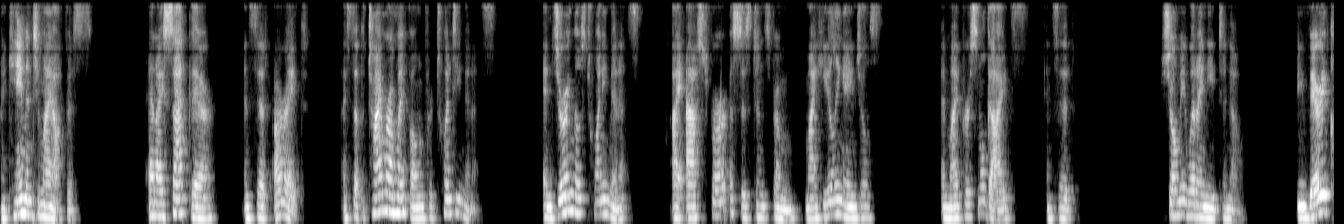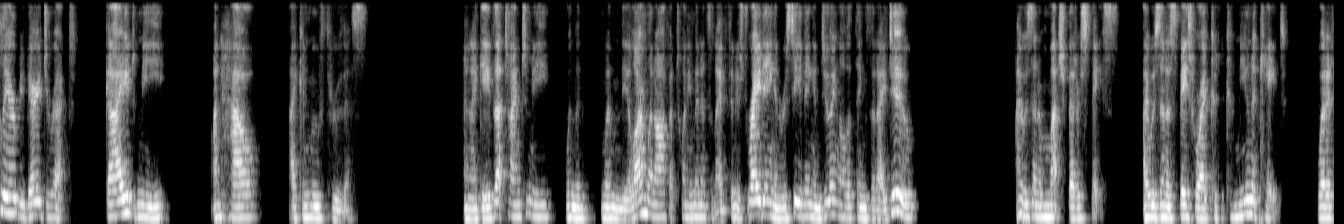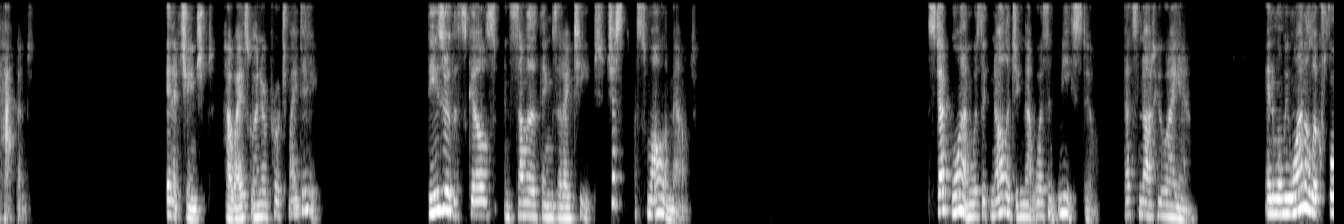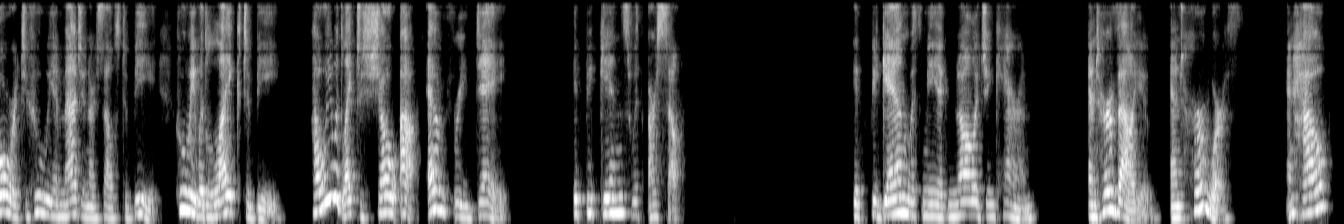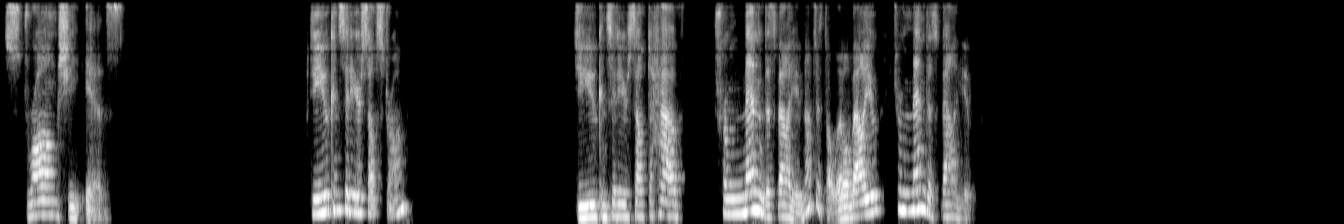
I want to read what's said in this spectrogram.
I came into my office and I sat there and said, All right, I set the timer on my phone for 20 minutes. And during those 20 minutes, I asked for assistance from my healing angels and my personal guides and said, Show me what I need to know. Be very clear, be very direct. Guide me on how I can move through this. And I gave that time to me when the when the alarm went off at 20 minutes and I'd finished writing and receiving and doing all the things that I do, I was in a much better space. I was in a space where I could communicate what had happened. And it changed how I was going to approach my day. These are the skills and some of the things that I teach, just a small amount. Step one was acknowledging that wasn't me still. That's not who I am. And when we want to look forward to who we imagine ourselves to be, who we would like to be, how we would like to show up every day, it begins with ourself. It began with me acknowledging Karen and her value and her worth and how strong she is. Do you consider yourself strong? Do you consider yourself to have tremendous value, not just a little value, tremendous value?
